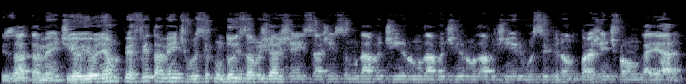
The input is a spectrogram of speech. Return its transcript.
Exatamente. E eu, eu, lembro perfeitamente, você com dois anos de agência, a agência não dava dinheiro, não dava dinheiro, não dava dinheiro, e você virando para a gente falando, galera,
